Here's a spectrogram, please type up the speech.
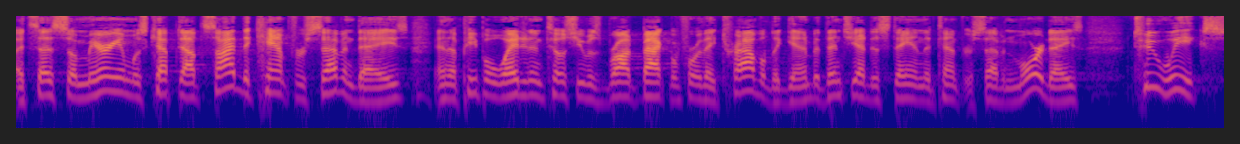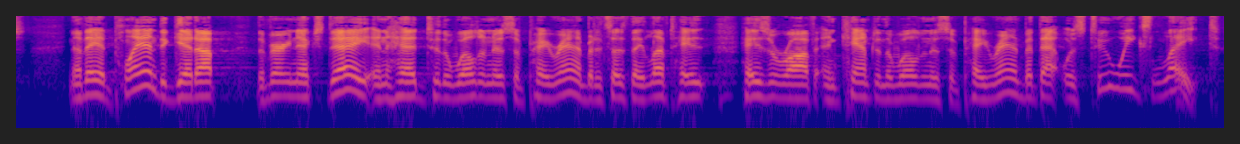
it says, So Miriam was kept outside the camp for seven days, and the people waited until she was brought back before they traveled again, but then she had to stay in the tent for seven more days, two weeks. Now they had planned to get up the very next day and head to the wilderness of Paran, but it says they left Hazeroth and camped in the wilderness of Paran, but that was two weeks late.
